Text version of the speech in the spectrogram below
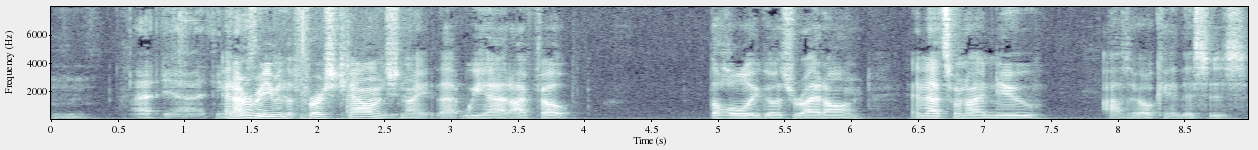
Mhm. I, yeah, I think. And I remember like even the first challenge night that we had, I felt the Holy Ghost right on, and that's when I knew I was like, okay, this is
